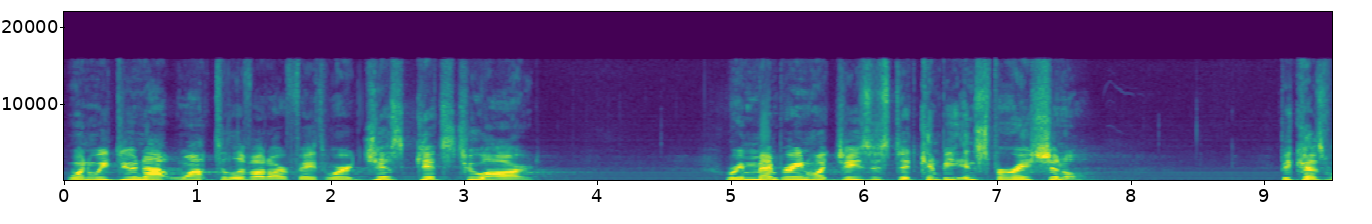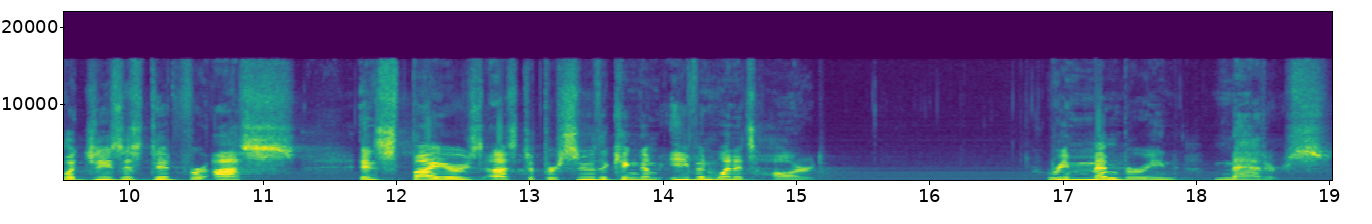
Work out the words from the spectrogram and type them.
when we do not want to live out our faith, where it just gets too hard, remembering what Jesus did can be inspirational. Because what Jesus did for us inspires us to pursue the kingdom even when it's hard. Remembering matters.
